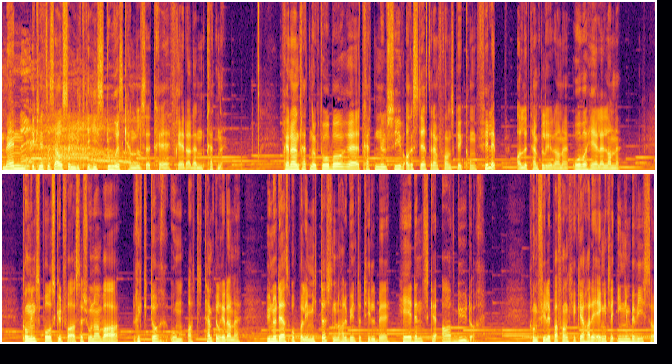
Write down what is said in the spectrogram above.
Men det knytter seg også en viktig historisk hendelse til fredag den 13. Fredag den 13. oktober eh, 1307 arresterte den franske kong Philip alle tempelridderne over hele landet. Kongens påskudd for arrestasjoner var rykter om at tempelridderne under deres opphold i Midtøsten hadde begynt å tilbe hedenske avguder. Kong Philip av Frankrike hadde egentlig ingen beviser,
